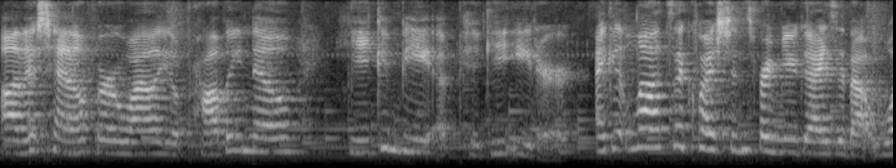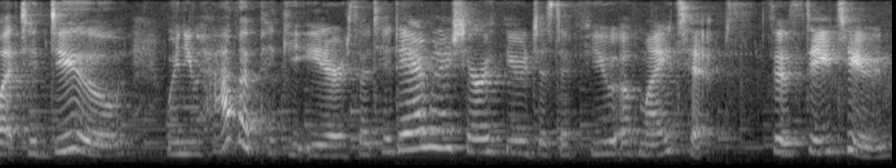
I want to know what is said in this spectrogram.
on this channel for a while you'll probably know he can be a picky eater. I get lots of questions from you guys about what to do when you have a picky eater so today I'm going to share with you just a few of my tips. So stay tuned.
